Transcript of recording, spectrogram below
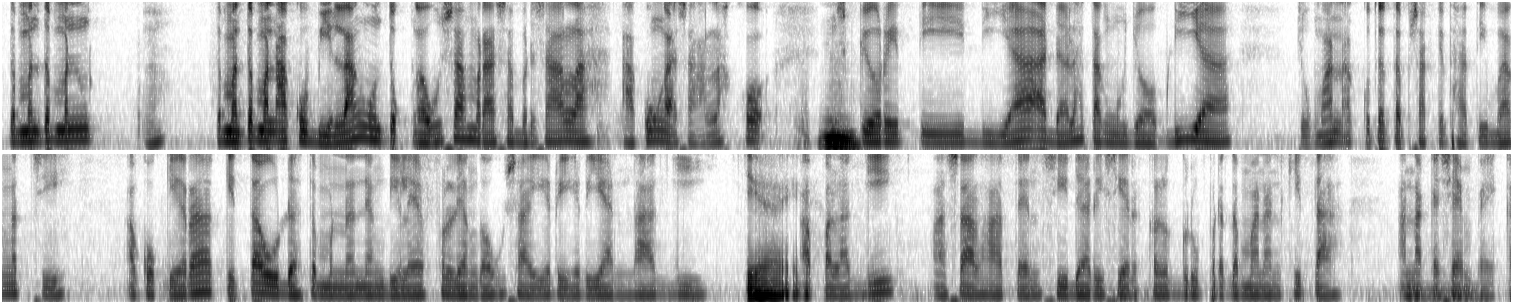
Teman-teman? Teman-teman aku bilang untuk nggak usah merasa bersalah. Aku nggak salah kok. Security dia adalah tanggung jawab dia. Cuman aku tetap sakit hati banget sih. Aku kira kita udah temenan yang di level yang gak usah iri-irian lagi. Iya. iya. Apalagi masalah atensi dari circle grup pertemanan kita, anak SMPK.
